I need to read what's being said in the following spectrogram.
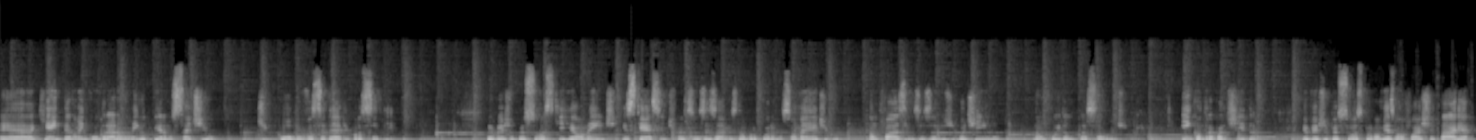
é, que ainda não encontraram um meio termo sadio de como você deve proceder. Eu vejo pessoas que realmente esquecem de fazer os exames, não procuram o seu médico, não fazem os exames de rotina, não cuidam da saúde. Em contrapartida, eu vejo pessoas por uma mesma faixa etária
